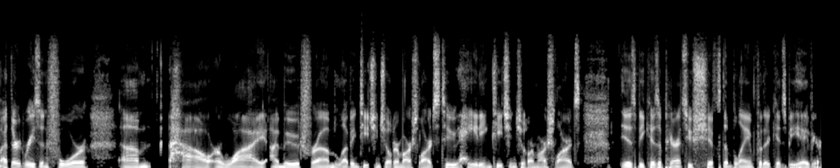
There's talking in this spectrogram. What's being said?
my third reason for um, how or why I moved from loving teaching children martial arts to hating teaching children martial arts is because of parents who shift the blame for their kids' behavior.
